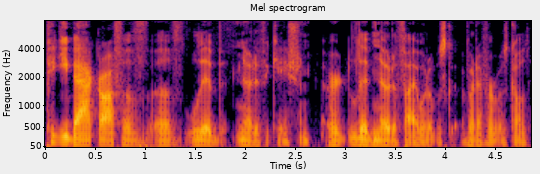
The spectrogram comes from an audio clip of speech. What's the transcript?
piggyback off of, of lib notification or lib notify what it was whatever it was called.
